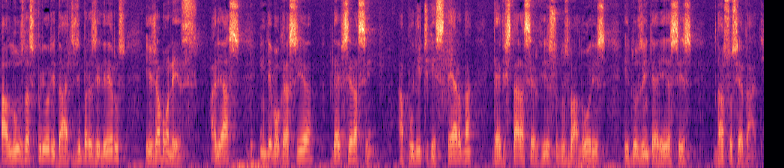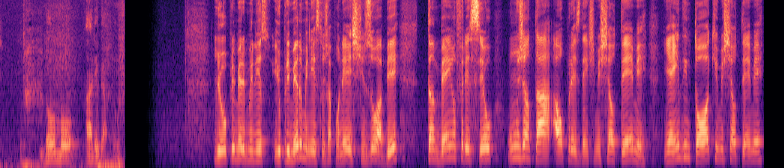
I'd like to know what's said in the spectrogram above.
à luz das prioridades de brasileiros e japoneses. Aliás, em democracia deve ser assim. A política externa deve estar a serviço dos valores e dos interesses da sociedade. Domo arigato. E o primeiro-ministro o primeiro-ministro japonês Shinzo Abe também ofereceu um jantar ao presidente Michel Temer. E ainda em Tóquio, Michel Temer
